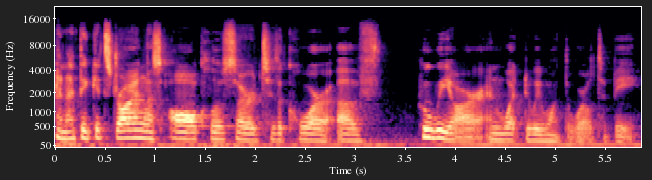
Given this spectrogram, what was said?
And I think it's drawing us all closer to the core of who we are and what do we want the world to be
